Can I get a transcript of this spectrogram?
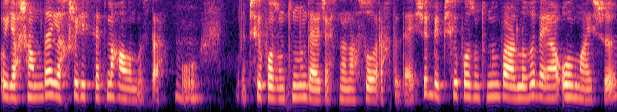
o yaşamda yaxşı hiss etmə halımız da o psixopozuntunun dərəcəsindən asılı olaraq da dəyişir. Bir psixopozuntunun varlığı və ya olmayışı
